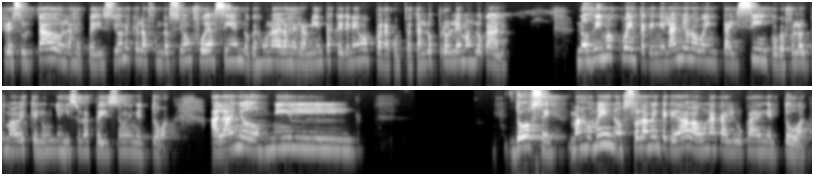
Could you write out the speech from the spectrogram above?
Resultado en las expediciones que la Fundación fue haciendo, que es una de las herramientas que tenemos para constatar los problemas locales, nos dimos cuenta que en el año 95, que fue la última vez que Núñez hizo una expedición en el TOA, al año 2000, 12 más o menos, solamente quedaba una cayuca en el TOA.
